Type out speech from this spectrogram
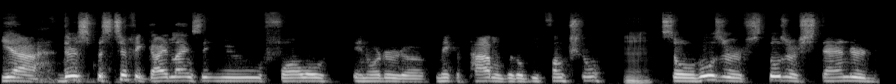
yeah, there's specific guidelines that you follow in order to make a paddle that'll be functional. Mm. So those are those are standard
